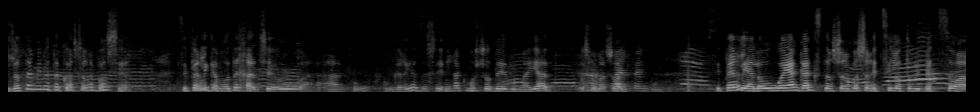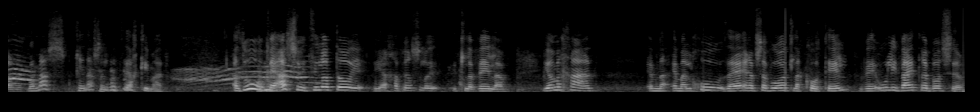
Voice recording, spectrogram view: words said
לא תאמינו את הכוח של רב אושר. סיפר לי גם עוד אחד שהוא, ההונגרי הזה שנראה כמו שודד עם היד, יש לו משהו על... סיפר לי, הלוא הוא היה גנגסטר שרב אושר הציל אותו מבית סוהר, ממש מבחינה של רוצח כמעט. אז הוא, מאז שהוא הציל אותו, החבר שלו התלווה אליו. יום אחד הם, הם הלכו, זה היה ערב שבועות, לכותל, והוא ליווה את רב אושר.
